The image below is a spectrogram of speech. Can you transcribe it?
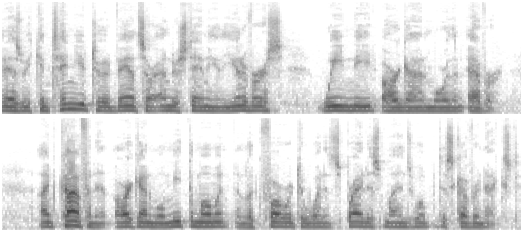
and as we continue to advance our understanding of the universe, we need Argonne more than ever. I'm confident Argonne will meet the moment and look forward to what its brightest minds will discover next.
